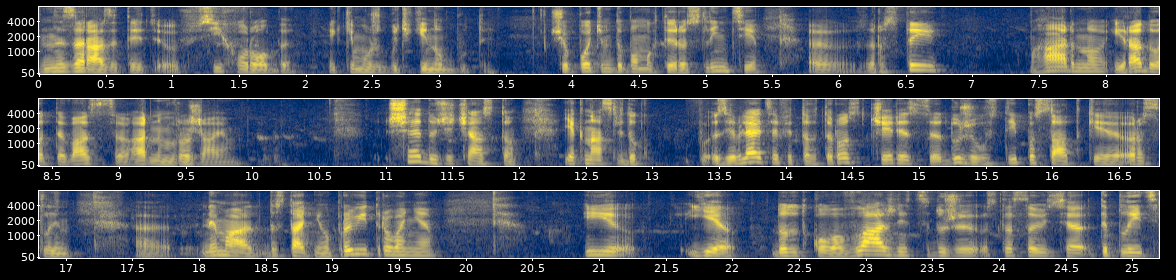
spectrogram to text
не заразити всі хвороби, які можуть будь-які бути. Щоб потім допомогти рослинці е, рости гарно і радувати вас гарним врожаєм. Ще дуже часто, як наслідок, з'являється фітофтороз через дуже густі посадки рослин. Е, Нема достатнього провітрювання і є додаткова влажність, це дуже стосується теплиць,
